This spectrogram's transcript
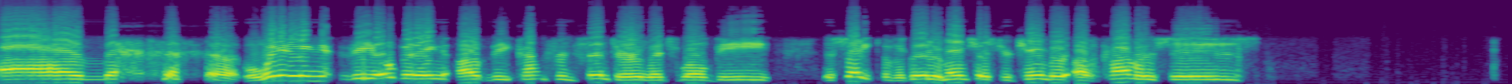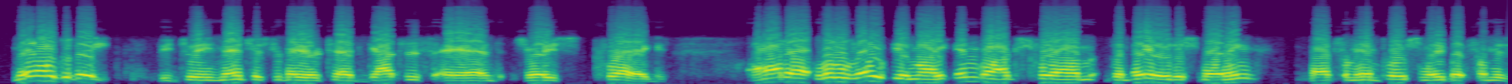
um, waiting the opening of the conference center, which will be the site of the Greater Manchester Chamber of Commerce's mayoral debate between Manchester Mayor Ted Gatsas and Joyce Craig. I had a little note in my inbox from the mayor this morning, not from him personally, but from his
